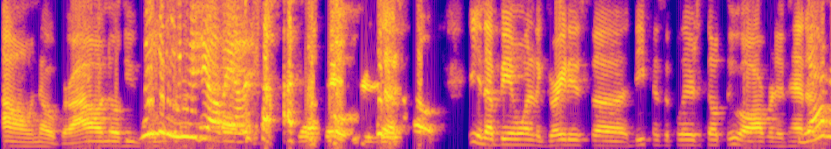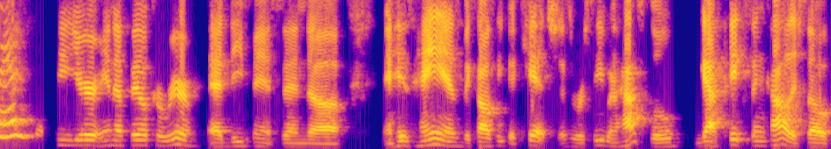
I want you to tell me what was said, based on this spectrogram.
I don't know, bro. I don't know if you. We can use y'all the other so, you know, being one of the greatest uh, defensive players to come through Auburn and had yeah, a year NFL career at defense, and uh, and his hands because he could catch as a receiver in high school got picks in college. So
